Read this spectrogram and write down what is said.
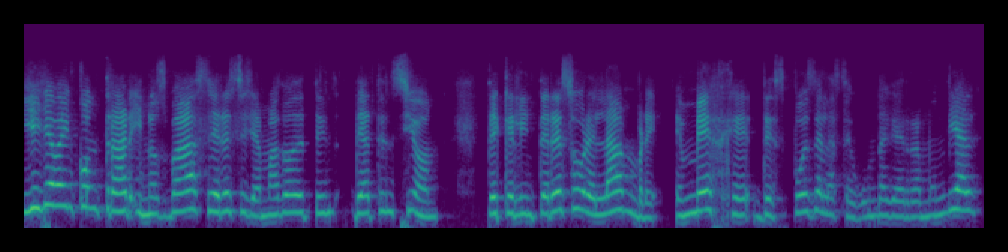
Y ella va a encontrar y nos va a hacer ese llamado de, atención de que el interés sobre el hambre emerge después de la Segunda Guerra Mundial.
